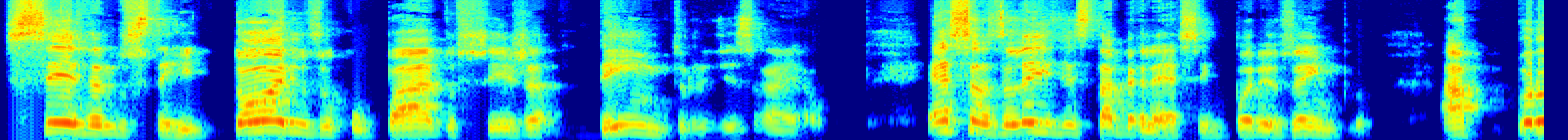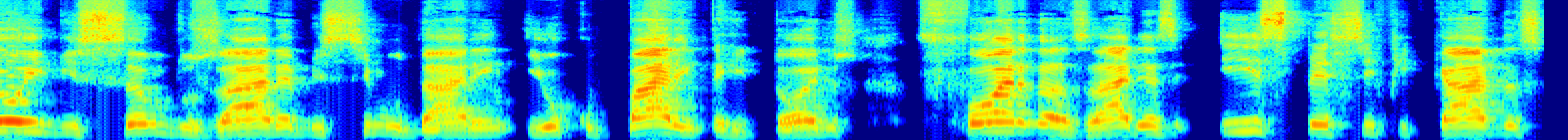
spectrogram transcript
seja nos territórios ocupados, seja dentro de Israel. Essas leis estabelecem, por exemplo, a proibição dos árabes se mudarem e ocuparem territórios fora das áreas especificadas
